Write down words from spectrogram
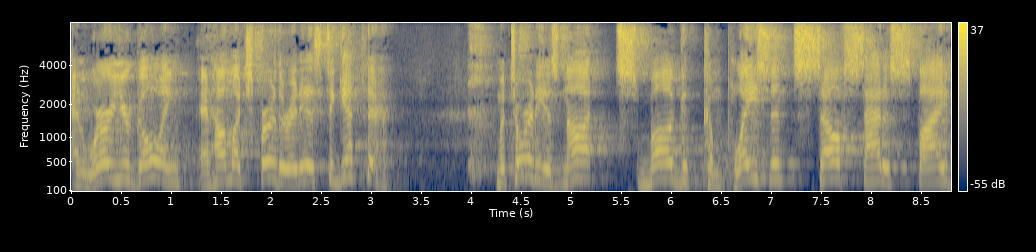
and where you're going and how much further it is to get there. Maturity is not smug, complacent, self satisfied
